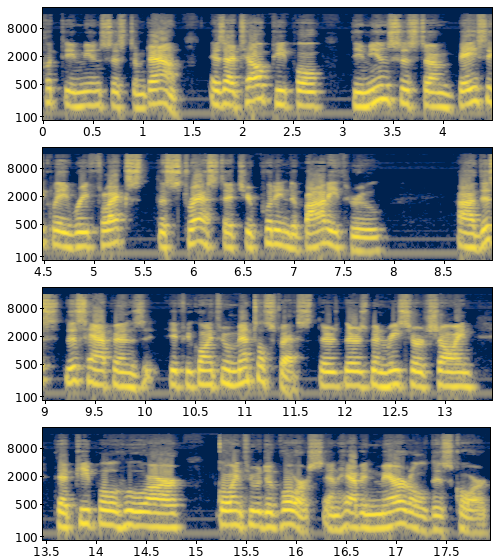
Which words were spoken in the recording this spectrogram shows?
put the immune system down. As I tell people, the immune system basically reflects the stress that you're putting the body through. Uh, this this happens if you're going through mental stress. There's there's been research showing that people who are going through divorce and having marital discord,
